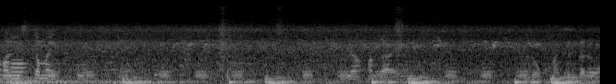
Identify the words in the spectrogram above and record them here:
Malinis kamay ko. Hindi ako kagaya. Tulok na itong dalawa.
